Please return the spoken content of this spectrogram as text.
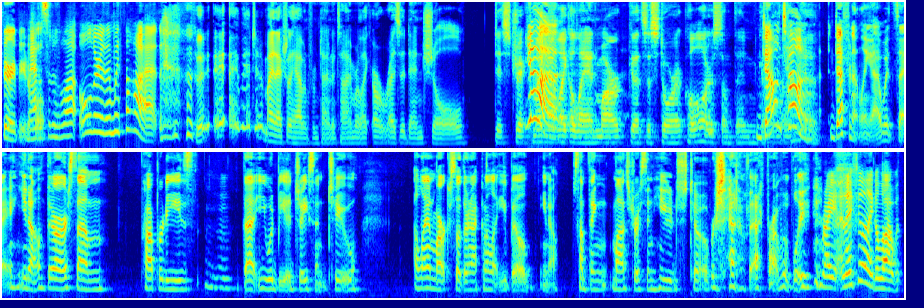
very beautiful. Madison is a lot older than we thought. Could I, I imagine it might actually happen from time to time, or like a residential district Yeah. might have like a landmark that's historical or something. going on. Downtown, definitely, I would say. You know, there are some properties mm-hmm. that you would be adjacent to a landmark, so they're not going to let you build, you know, something monstrous and huge to overshadow that, probably. Right, and I feel like a lot what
